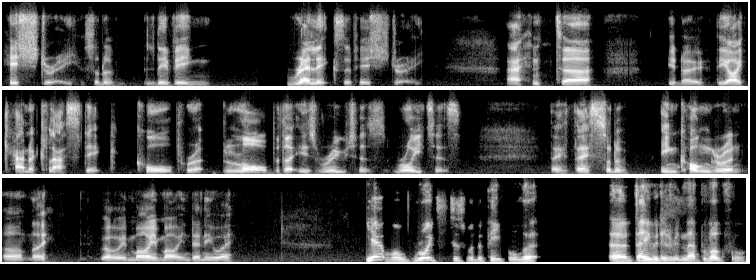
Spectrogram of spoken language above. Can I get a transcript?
history, sort of living relics of history, and uh, you know the iconoclastic corporate blob that is Reuters. Reuters. They they're sort of incongruent, aren't they? Well, in my mind, anyway. Yeah, well, Reuters were the people that uh, David had written that blog for.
